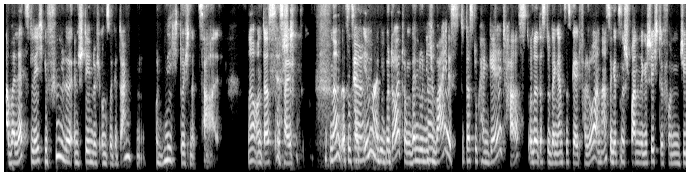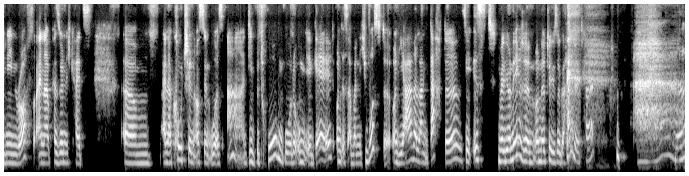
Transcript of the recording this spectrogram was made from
aber letztlich, Gefühle entstehen durch unsere Gedanken und nicht durch eine Zahl. Ne? Und das ja, ist halt Ne? Das ist halt ja. halt immer die Bedeutung. Wenn du nicht ja. weißt, dass du kein Geld hast oder dass du dein ganzes Geld verloren hast, da gibt es eine spannende Geschichte von Janine Roth, einer Persönlichkeits- ähm, einer Coachin aus den USA, die betrogen wurde um ihr Geld und es aber nicht wusste und jahrelang dachte, sie ist Millionärin und natürlich so gehandelt hat. ja?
